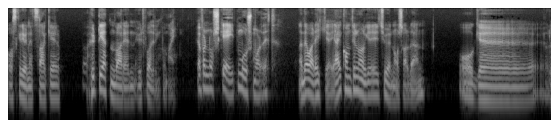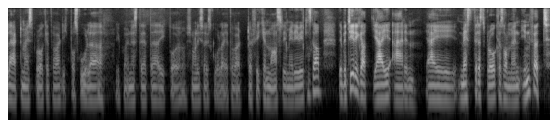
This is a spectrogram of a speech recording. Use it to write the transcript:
å skrive nettsaker. Hurtigheten var en utfordring for meg. Ja, For norsk er ikke morsmålet ditt? Nei, det var det ikke. Jeg kom til Norge i 21-årsalderen. Og lærte meg språk etter hvert. Gikk på skole, gikk på universitetet, gikk på journalisthøgskole. Etter hvert fikk en master i medievitenskap. Det betyr ikke at jeg er en Jeg mestrer språket som en innfødt.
